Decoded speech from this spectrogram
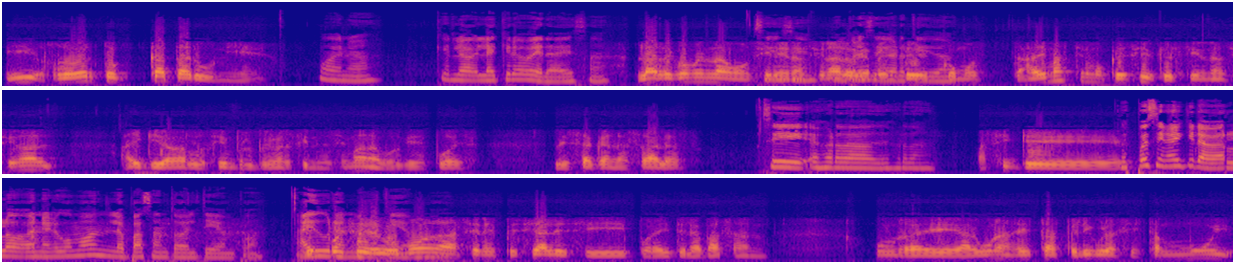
y Roberto Cataruñe. Bueno, que lo- la quiero ver a esa. La recomendamos, Sí, Cine sí, Nacional, obviamente. divertido. como Además tenemos que decir que el Cine Nacional hay que ir a verlo siempre el primer fin de semana porque después le sacan las alas. Sí, es verdad, es verdad. Así que Después si no hay que ir a verlo en el Gumón, lo pasan todo el tiempo. Ahí Después duran de tiempo. Gomón hacen especiales y por ahí te la pasan un, eh, algunas de estas películas y están muy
